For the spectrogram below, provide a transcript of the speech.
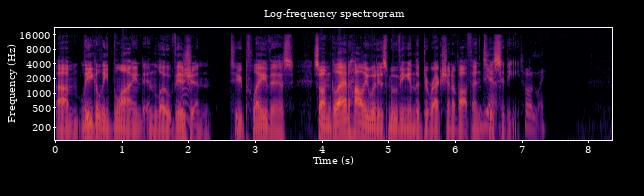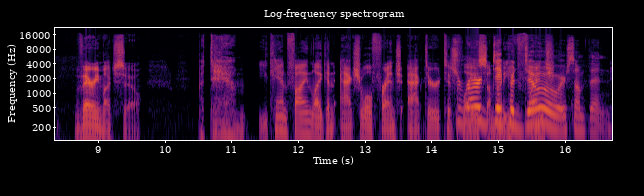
um, legally blind and low vision to play this. So I'm glad Hollywood is moving in the direction of authenticity. Yeah, totally. Very much so. But damn, you can't find like an actual French actor to play Gerard somebody Depardieu French. or something,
